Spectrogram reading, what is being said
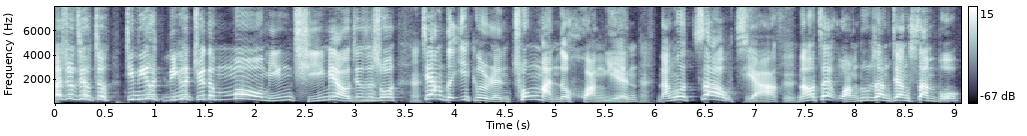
那就就就你会你会觉得莫名其妙，就是说这样的一个人充满了谎言，然后造假，然后在网络上这样散播。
